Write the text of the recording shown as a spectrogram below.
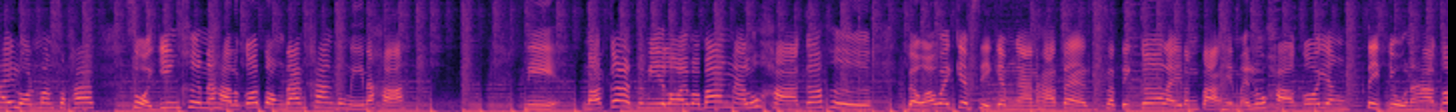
ให้รถมันสภาพ สวยยิ่งขึ้นนะคะ แล้วก็ตรงด้านข้างตรงนี้นะคะ นี่น็อตก็อาจจะมีรอยมาบ้างนะลูกค้าก็คือ แบบว่าไว้เก็บสีเก็บงานนะคะ แต่สติกเกอร์อะไรต่างๆ เห็นไหมลูกค้าก็ยังติดอยู่นะคะ ก็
